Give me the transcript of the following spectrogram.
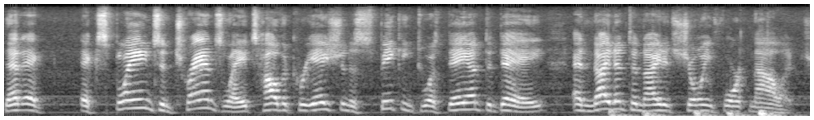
that explains and translates how the creation is speaking to us day unto day, and night unto night it's showing forth knowledge.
